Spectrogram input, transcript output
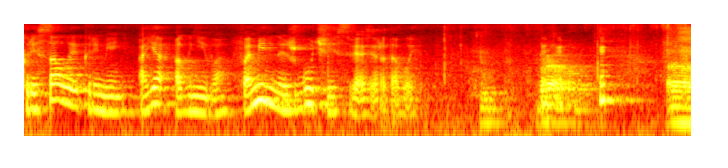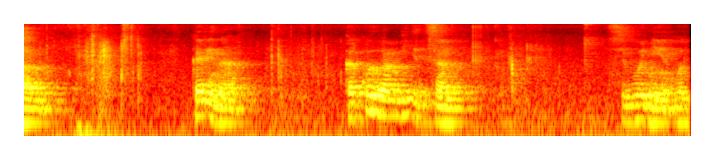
кресало и кремень, а я огниво, фамильные жгучие связи родовой. Браво. А, Карина, какой вам видится сегодня вот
